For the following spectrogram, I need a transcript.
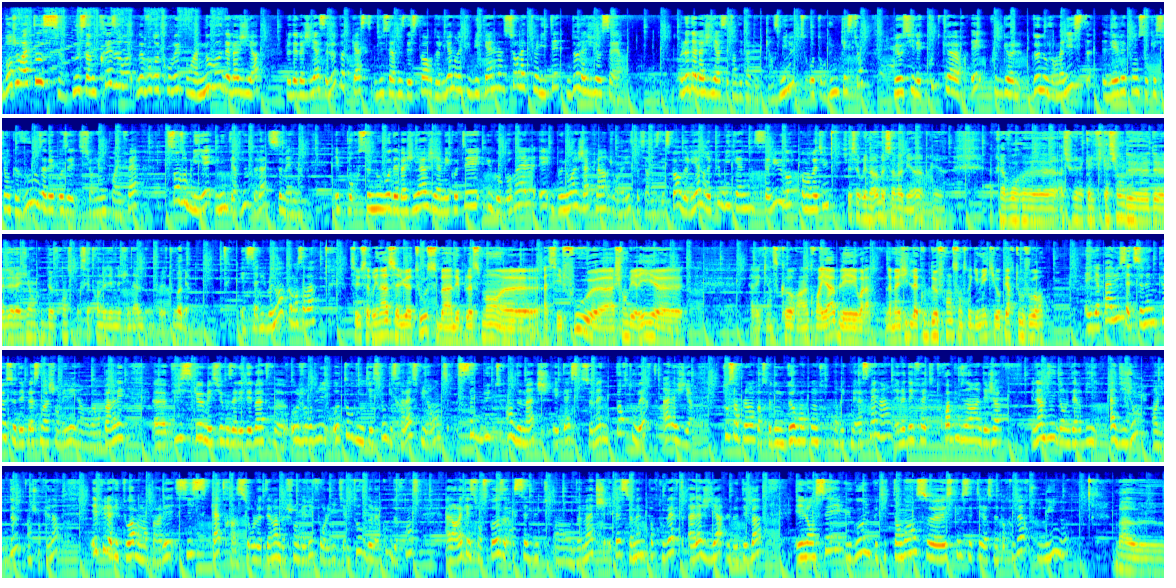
Bonjour à tous, nous sommes très heureux de vous retrouver pour un nouveau Débagia. Le Débagia, c'est le podcast du service des sports de Lyon Républicaine sur l'actualité de la JOCR. Le Débagia, c'est un débat de 15 minutes autour d'une question, mais aussi les coups de cœur et coups de gueule de nos journalistes, les réponses aux questions que vous nous avez posées sur lyon.fr, sans oublier l'interview de la semaine. Et pour ce nouveau débat GIA, j'ai à mes côtés Hugo Borel et Benoît Jacquelin, journaliste au service des sports de Lyon Républicaine. Salut Hugo, comment vas-tu? C'est Sabrina, mais ça va bien après, euh, après avoir euh, assuré la qualification de, de, la GIA en Coupe de France pour ses 32e de finale, donc euh, tout va bien. Et salut Benoît, comment ça va? Salut Sabrina, salut à tous. Ben, un déplacement assez fou à Chambéry avec un score incroyable et voilà, la magie de la Coupe de France entre guillemets qui opère toujours. Et il n'y a pas eu cette semaine que ce déplacement à Chambéry, hein, on va en parler, euh, puisque, messieurs, vous allez débattre euh, aujourd'hui autour d'une question qui sera la suivante. 7 buts en deux matchs, était-ce semaine porte ouverte à la GIA Tout simplement parce que donc deux rencontres ont rythmé la semaine, hein, et la défaite 3 buts à 1 déjà lundi dans le derby à Dijon, en Ligue 2, en championnat, et puis la victoire, on en parlait, 6-4 sur le terrain de Chambéry pour le 8 tour de la Coupe de France. Alors la question se pose, 7 buts en deux matchs, était-ce semaine porte ouverte à la GIA Le débat est lancé. Hugo, une petite tendance, euh, est-ce que c'était la semaine porte ouverte? Oui, non bah, euh,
